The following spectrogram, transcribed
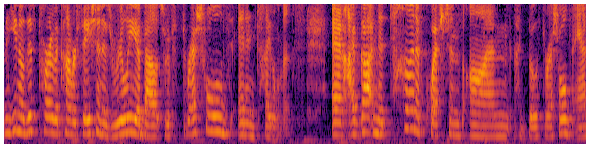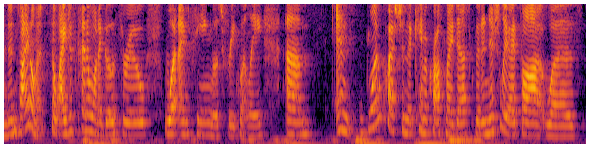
you know this part of the conversation is really about sort of thresholds and entitlements. And I've gotten a ton of questions on both thresholds and entitlements. So I just kind of want to go through what I'm seeing most frequently. Um, and one question that came across my desk that initially I thought was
